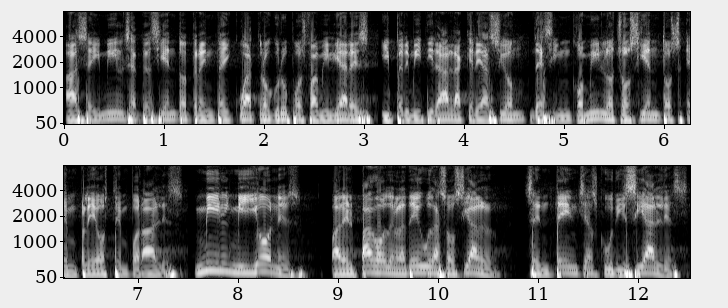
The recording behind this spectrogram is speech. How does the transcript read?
a 6.734 grupos familiares y permitirá la creación de 5.800 empleos temporales. Mil millones para el pago de la deuda social, sentencias judiciales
